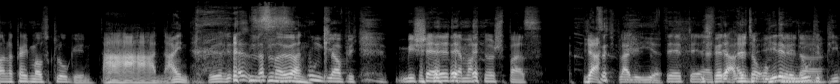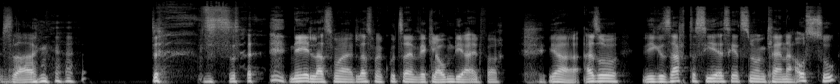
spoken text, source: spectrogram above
und dann kann ich mal aufs Klo gehen. Ah, nein. Lass, lass mal hören. unglaublich. Michel, der macht nur Spaß. Ja, ich bleibe hier. Der, der, ich werde alle, jede Minute da. Piep sagen. Das, nee, lass mal, lass mal gut sein. Wir glauben dir einfach. Ja, also wie gesagt, das hier ist jetzt nur ein kleiner Auszug.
